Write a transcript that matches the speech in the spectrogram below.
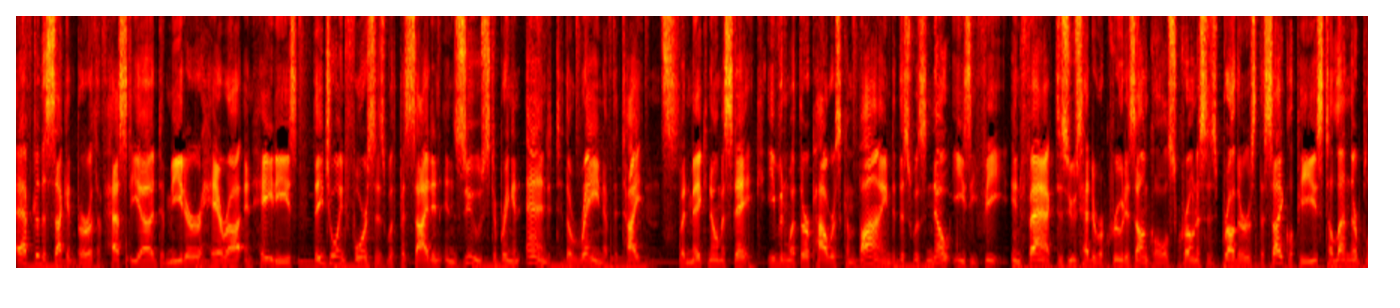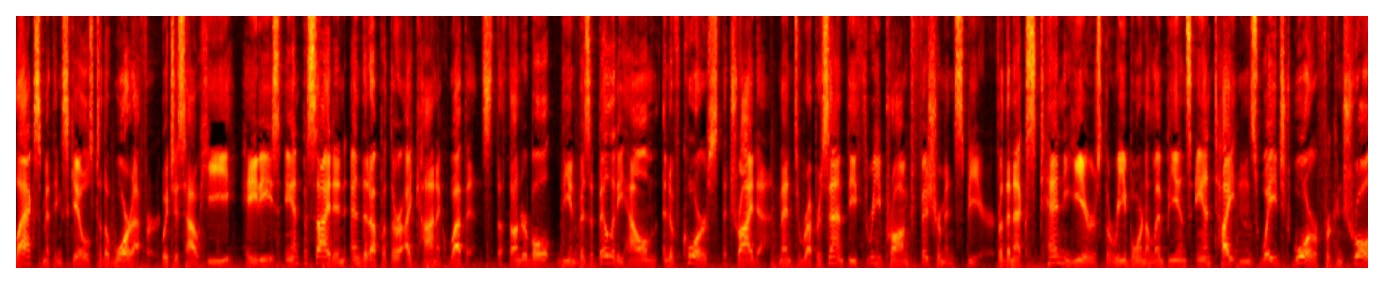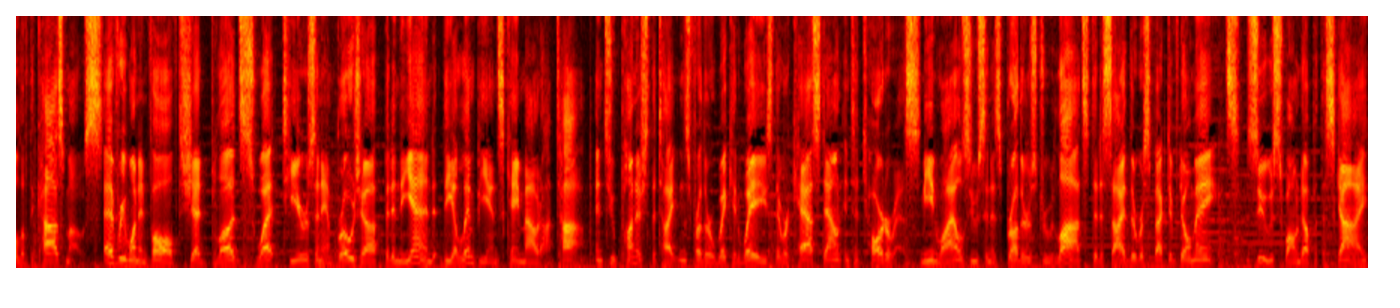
After the second birth of Hestia, Demeter, Hera, and Hades, they joined forces with Poseidon and Zeus to bring an end to the reign of the Titans. But make no mistake, even with their powers combined, this was no easy feat. In fact, Zeus had to recruit his uncles, Cronus' brothers, the Cyclopes, to lend their blacksmithing skills to the war effort, which is how he, Hades, and Poseidon ended up with their iconic weapons, the Thunderbolt, the Invisibility Helm, and of course, the Trident, meant to represent the three-pronged fisherman spear. For the next 10 years, the reborn Olympians and Titans waged war for control of the cosmos. Everyone involved shed blood, sweat, tears, and ambrosia, but in the end, the Olympians came out on top. And to punish the Titans for their wicked ways, they were cast down into Tartarus. Meanwhile, Zeus and his brothers drew lots to decide their respective domains. Zeus wound up with the sky,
